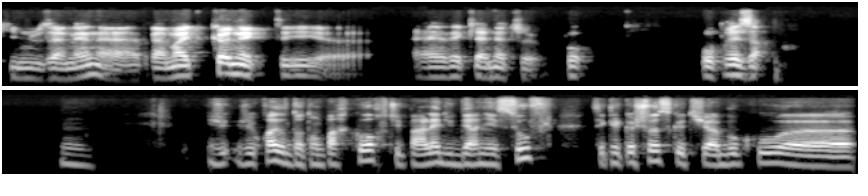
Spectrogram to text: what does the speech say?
qui nous amène à vraiment être connectés euh, avec la nature au, présent. Hmm. Je, crois que dans ton parcours, tu parlais du dernier souffle. C'est quelque chose que tu as beaucoup euh,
